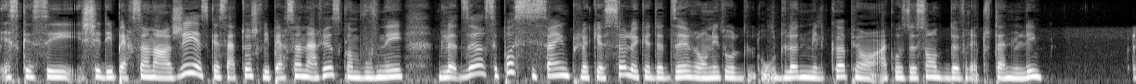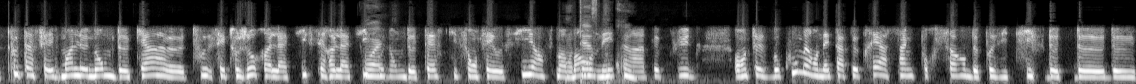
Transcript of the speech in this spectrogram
Est-ce que c'est chez des personnes âgées? Est-ce que ça touche les personnes à risque, comme vous venez de le dire? C'est pas si simple que ça, que de dire on est au-delà de 1000 cas, puis à cause de ça, on devrait tout annuler. Tout à fait. Moi, le nombre de cas, euh, c'est toujours relatif. C'est relatif au nombre de tests qui sont faits aussi. En ce moment, on, est à un peu plus, on teste beaucoup, mais on est à peu près à 5% de positifs, de, de, de,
